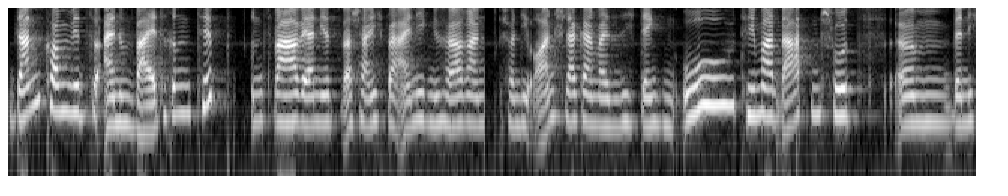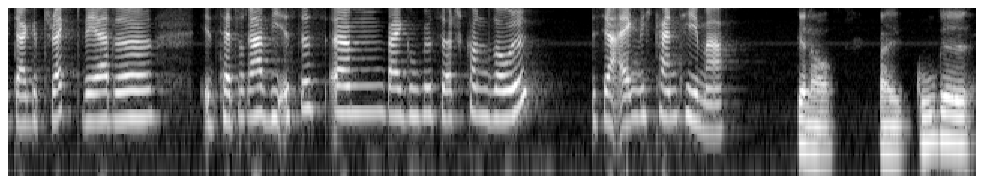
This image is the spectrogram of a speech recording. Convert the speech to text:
Dann kommen wir zu einem weiteren Tipp. Und zwar werden jetzt wahrscheinlich bei einigen Hörern schon die Ohren schlackern, weil sie sich denken, oh, Thema Datenschutz, ähm, wenn ich da getrackt werde, etc. Wie ist es ähm, bei Google Search Console? Ist ja eigentlich kein Thema. Genau, weil Google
